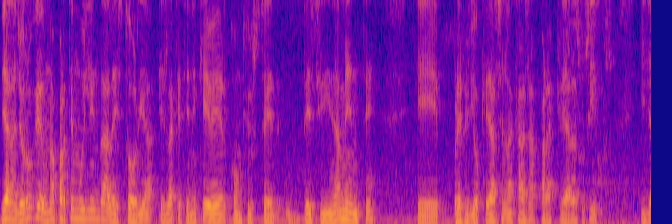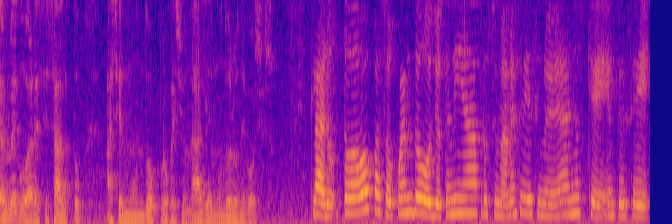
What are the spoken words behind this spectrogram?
Diana, yo creo que una parte muy linda de la historia es la que tiene que ver con que usted decididamente eh, prefirió quedarse en la casa para criar a sus hijos y ya luego dar ese salto hacia el mundo profesional y el mundo de los negocios. Claro, todo pasó cuando yo tenía aproximadamente 19 años que empecé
